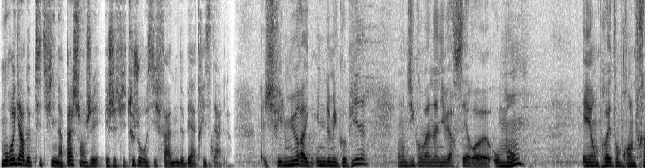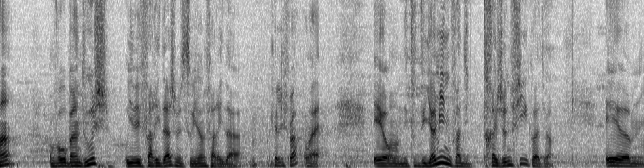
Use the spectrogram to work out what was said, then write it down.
Mon regard de petite fille n'a pas changé et je suis toujours aussi fan de Béatrice Dalle. Je fais le mur avec une de mes copines. On dit qu'on va à un anniversaire euh, au Mont. Et en prête, on prend le train. On va au bain-douche où il y avait Farida, je me souviens, Farida. Khalifa Ouais. Et on est toutes des gamines, enfin des très jeunes filles, quoi, tu vois. Et euh,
